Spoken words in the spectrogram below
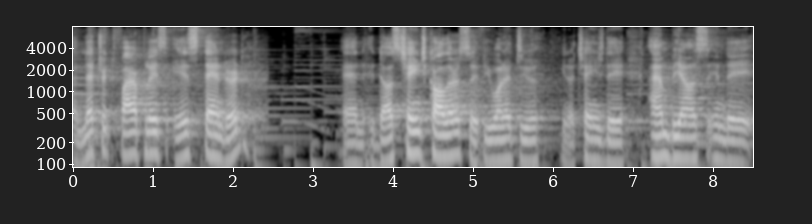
electric fireplace is standard and it does change colors. So if you wanted to, you know, change the ambiance in the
